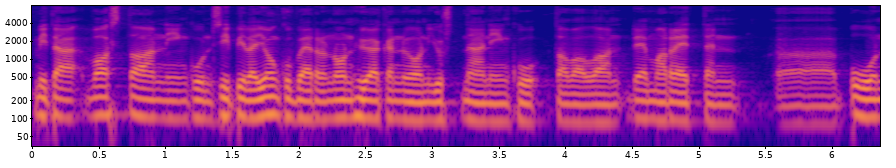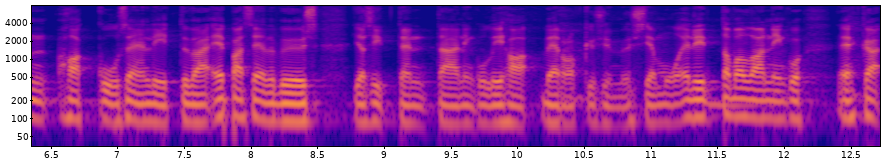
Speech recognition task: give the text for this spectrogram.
mitä vastaan niin kun Sipilä jonkun verran on hyökännyt, on just nämä niin kun, tavallaan demareitten puun hakkuuseen liittyvä epäselvyys ja sitten tämä niinku lihaverokysymys ja muu. Eli tavallaan niinku ehkä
